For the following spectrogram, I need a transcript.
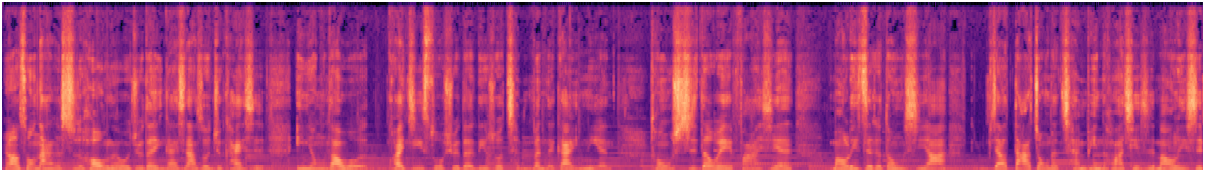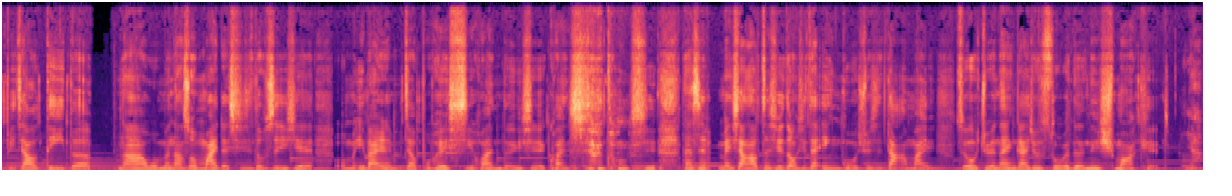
然后从那个时候呢，我觉得应该是那时候就开始应用到我会计所学的，例如说成本的概念。同时的，我也发现毛利这个东西啊，比较大众的产品的话，其实毛利是比较低的。那我们那时候卖的其实都是一些我们一般人比较不会喜欢的一些款式的东西，但是没想到这些东西在英国却是大卖，所以我觉得那应该就是所谓的 niche market 呀。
